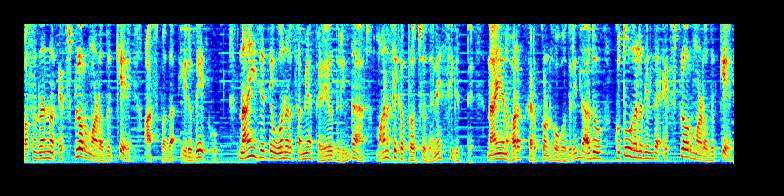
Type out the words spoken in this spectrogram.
ಹೊಸದನ್ನು ಎಕ್ಸ್ಪ್ಲೋರ್ ಮಾಡೋದಕ್ಕೆ ಆಸ್ಪದ ಇರಬೇಕು. ನಾಯಿ ಜೊತೆ ಓನರ್ ಸಮಯ ಕಳೆಯೋದ್ರಿಂದ ಮಾನಸಿಕ ಪ್ರಚೋದನೆ ಸಿಗುತ್ತೆ. ನಾಯಿಯನ್ನು ಹೊರಗೆ ಕರೆದುಕೊಂಡು ಹೋಗೋದ್ರಿಂದ ಅದು ಕುತೂಹಲದಿಂದ ಎಕ್ಸ್ಪ್ಲೋರ್ ಮಾಡೋದಕ್ಕೆ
